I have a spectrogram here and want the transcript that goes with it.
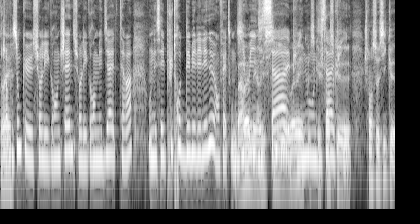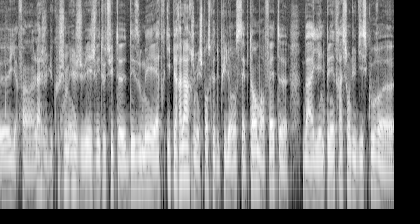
j'ai l'impression que sur les grandes chaînes, sur les grands médias, etc., on essaye plus trop de démêler les nœuds en fait. On bah dit oui, ils disent ça, et puis nous on dit ça. Que, Je pense aussi que. Enfin, là, je, du coup, je, je, vais, je vais tout de suite euh, dézoomer et être hyper large, mais je pense que depuis le 11 septembre, en fait, euh, bah, il y a une pénétration du discours. Euh,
